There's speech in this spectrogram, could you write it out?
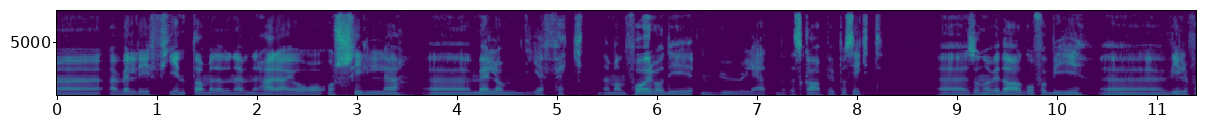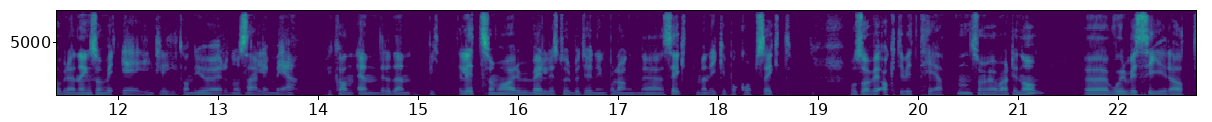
uh, er veldig fint da, med det du nevner her, er jo å, skille uh, mellom de effektene man får, og de mulighetene det skaper på sikt. Uh, så når vi da går forbi hvileforbrenning, som vi egentlig ikke kan gjøre noe særlig med Vi kan endre den bitte litt, som har veldig stor betydning på lang sikt, men ikke på kort sikt. Og så har vi aktiviteten, som vi har vært innom, hvor vi sier at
